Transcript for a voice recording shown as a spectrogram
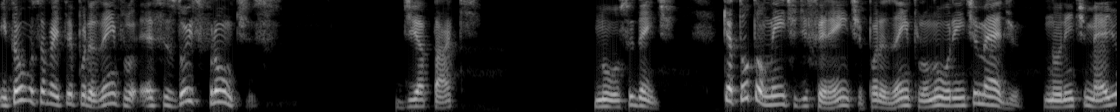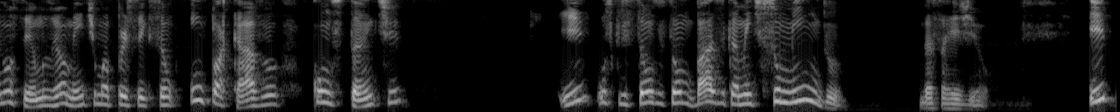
Então você vai ter, por exemplo, esses dois frontes de ataque no Ocidente, que é totalmente diferente, por exemplo, no Oriente Médio. No Oriente Médio nós temos realmente uma perseguição implacável, constante e os cristãos estão basicamente sumindo dessa região. E,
